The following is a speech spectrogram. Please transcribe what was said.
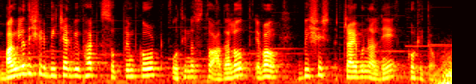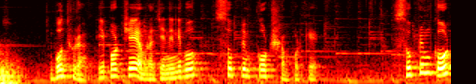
বাংলাদেশের বিচার বিভাগ, সুপ্রিম কোর্ট, অধীনস্থ আদালত এবং বিশেষ ট্রাইব্যুনাল নিয়ে গঠিত। বন্ধুরা, এ পর্যায়ে আমরা জেনে নেব সুপ্রিম কোর্ট সম্পর্কে। সুপ্রিম কোর্ট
